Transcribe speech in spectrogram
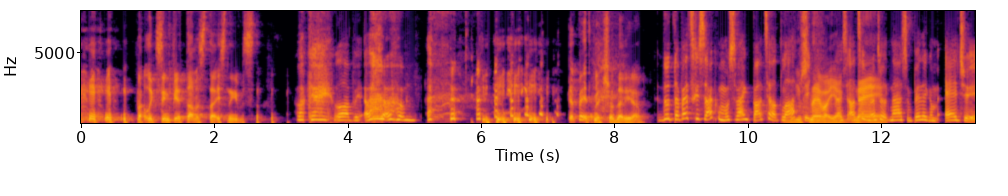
Paliksim pie tavas taisnības. Ok, labi. Um. Kāpēc mēs šo darījām? Nu, tāpēc, ka es saku, mums vajag pacelt latiņu. Mums nevajag. Mēs acīm redzot, neesam pietiekami edgy.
